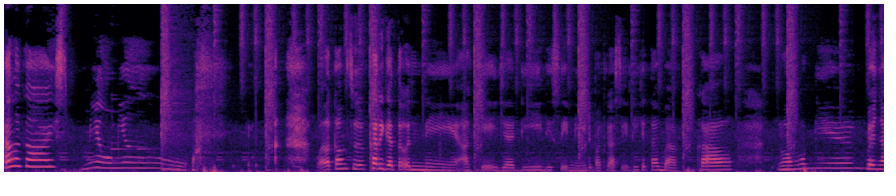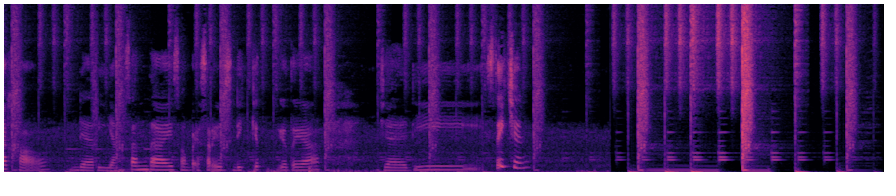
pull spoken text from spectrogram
Hello guys, miu miu. Welcome to Karigato Uni. Oke, jadi di sini di podcast ini kita bakal ngomongin banyak hal dari yang santai sampai serius sedikit gitu ya. Jadi stay tune.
